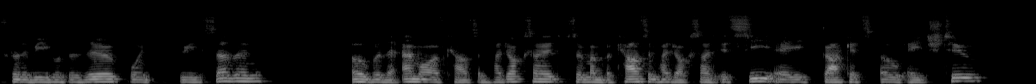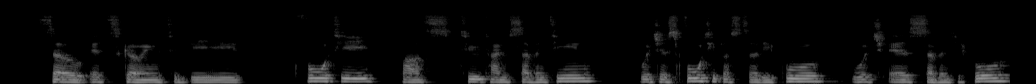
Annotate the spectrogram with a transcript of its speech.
is going to be equal to 0.37 over the MR of calcium hydroxide. So remember, calcium hydroxide is Ca brackets OH2. So it's going to be 40 plus 2 times 17, which is 40 plus 34, which is 74.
